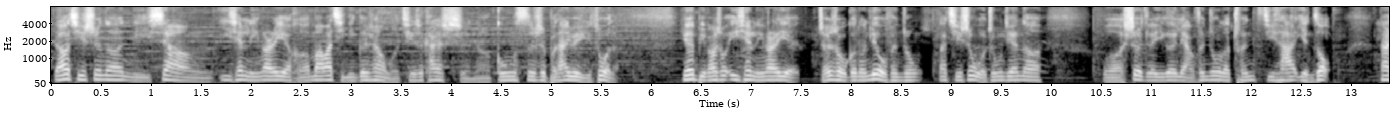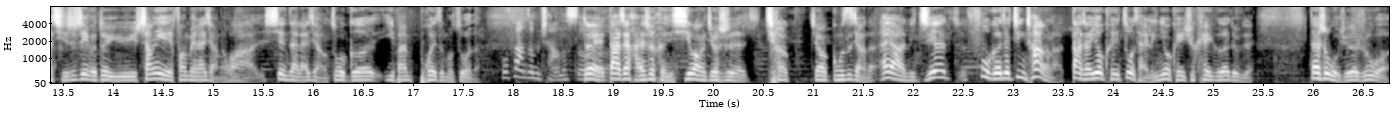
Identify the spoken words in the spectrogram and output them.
然后其实呢，你像《一千零二夜》和《妈妈，请你跟上我》，其实开始呢公司是不太愿意做的，因为比方说《一千零二夜》整首歌呢六分钟，那其实我中间呢我设计了一个两分钟的纯吉他演奏。那其实这个对于商业方面来讲的话，现在来讲做歌一般不会这么做的。不放这么长的 solo。对，大家还是很希望就是叫叫公司讲的，哎呀，你直接副歌就进唱了，大家又可以做彩铃，又可以去 K 歌，对不对？但是我觉得如果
